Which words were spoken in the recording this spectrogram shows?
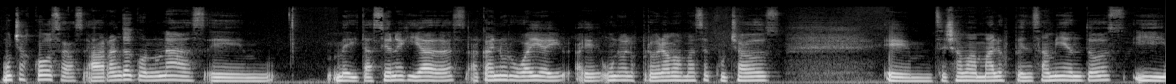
muchas cosas. Arranca con unas eh, meditaciones guiadas. Acá en Uruguay hay, uno de los programas más escuchados. Se llama Malos Pensamientos y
